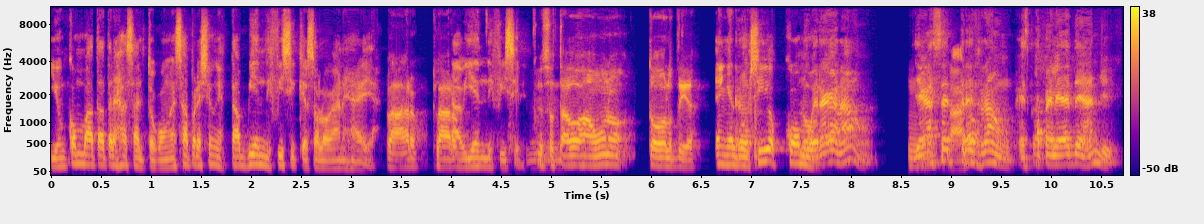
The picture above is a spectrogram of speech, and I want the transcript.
Y un combate a tres asaltos con esa presión está bien difícil que se lo ganes a ella. Claro, claro. Está bien difícil. Eso está dos a uno todos los días. En el bolsillo, ¿cómo? No hubiera ganado. Llega a ser tres rounds. Esta pelea es de Angie.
